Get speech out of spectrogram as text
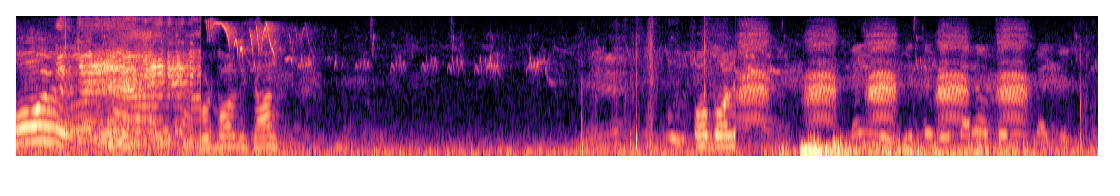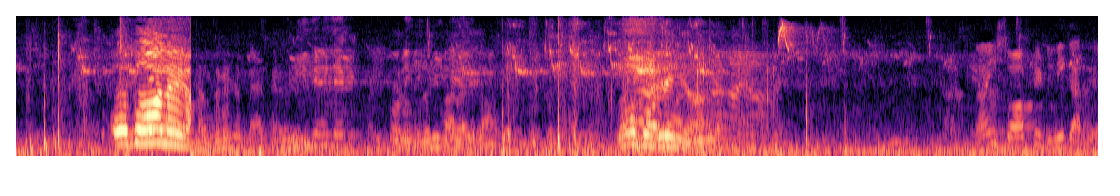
ओए गुड बॉल निशान ओ बॉल जिससे गेम कर रहे हो उससे भी बच गए ओ बॉल है यार ओ बॉलिंग यार सॉफ्ट हिट नहीं कर रहे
